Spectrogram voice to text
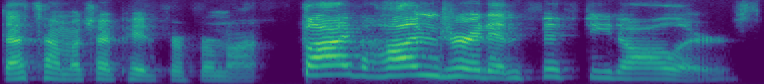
That's how much I paid for Vermont. $550.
